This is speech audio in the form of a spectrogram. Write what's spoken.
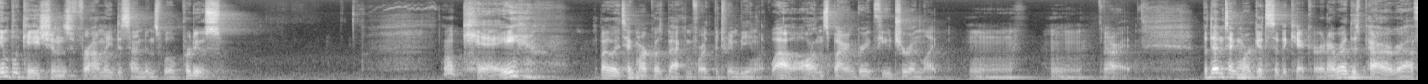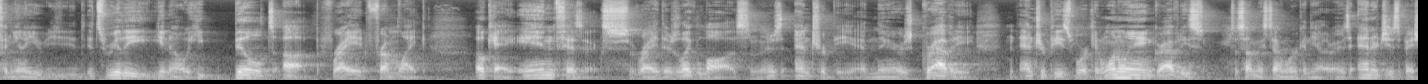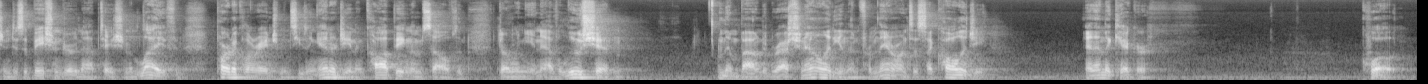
implications for how many descendants will produce. Okay, by the way, Tegmark goes back and forth between being like, wow, awe inspiring, great future, and like, hmm, hmm, all right. But then Tegmark gets to the kicker, and I read this paragraph, and you know, you, it's really, you know, he builds up right from like, okay, in physics, right? There's like laws, and there's entropy, and there's gravity. And entropy's work in one way, and gravity's to some extent work in the other. And there's energy dissipation, dissipation-driven adaptation in life, and particle arrangements using energy and then copying themselves, and Darwinian evolution and then bounded rationality, and then from there on to psychology. And then the kicker. Quote,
